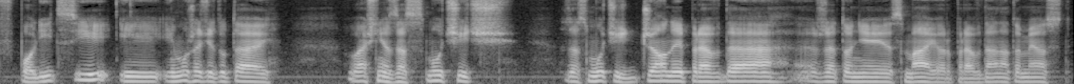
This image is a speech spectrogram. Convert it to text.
w policji i, i muszę Cię tutaj właśnie zasmucić zasmucić Johnny, prawda, że to nie jest major, prawda, natomiast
